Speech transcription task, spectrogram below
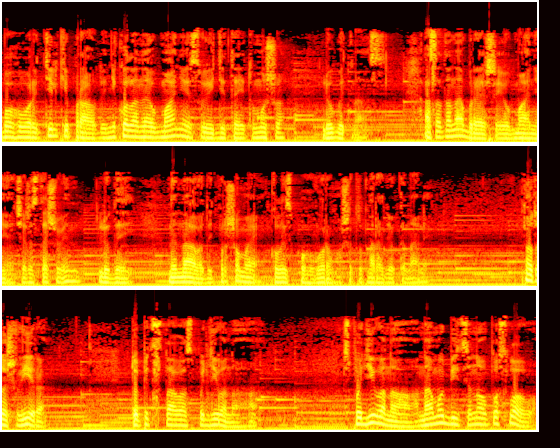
Бог говорить тільки правду, ніколи не обманює своїх дітей, тому що любить нас. А сатана бреше і обманює через те, що він людей ненавидить. Про що ми колись поговоримо ще тут на радіоканалі? Отож, віра то підстава сподіваного, сподіваного нам обіцяного по слову,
